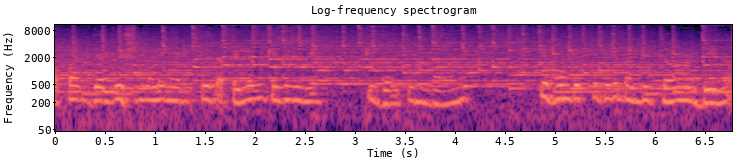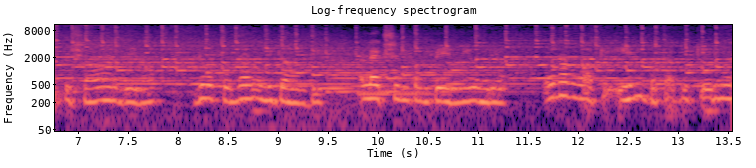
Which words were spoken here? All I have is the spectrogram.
ਆਪਾਂ ਜਨਰੇਸ਼ਨ ਵਾਲੇ ਲੜਕੇ ਤਾਂ ਪਹਿਲਾਂ ਵੀ ਕਹਿੰਦੇ ਹੁੰਦੇ ਕਿ ਗਲਤ ਹੁੰਦਾ ਹੈ ਤੇ ਹੁਣ ਦੇਖੋ ਜਿਹੜੇ ਬੰਦੇ ਜਾਣਦੇ ਨਾ, ਪਛਾਣਦੇ ਨਾ ਜੋ ਉਹਨਾਂ ਨੂੰ ਨਹੀਂ ਜਾਣਦੀ। ਇਲੈਕਸ਼ਨ ਕੰਪੇਨ ਨਹੀਂ ਹੁੰਦੀ ਉਹਨਾਂ ਨੂੰ ਆ ਕੇ ਇਹ ਨਹੀਂ ਪਤਾ ਕਿ ਕਿਹੜੀਆਂ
